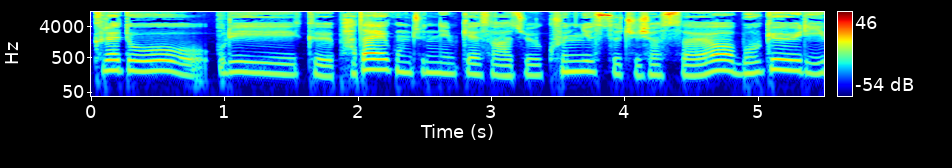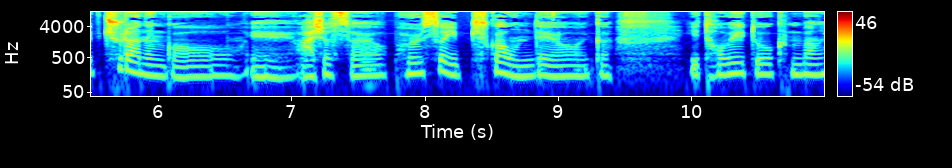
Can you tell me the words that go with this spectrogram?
그래도 우리 그 바다의 공주님께서 아주 굿뉴스 주셨어요. 목요일이 입추라는 거. 예, 아셨어요. 벌써 입추가 온대요. 그러니까 이 더위도 금방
